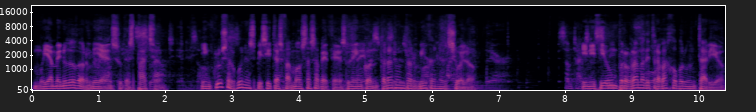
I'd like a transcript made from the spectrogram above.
Muy a menudo dormía en su despacho. Incluso algunas visitas famosas a veces le encontraron dormido en el suelo. Inició un programa de trabajo voluntario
